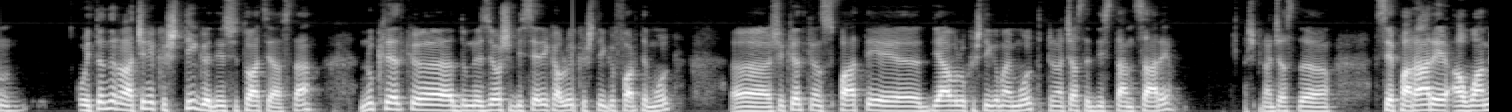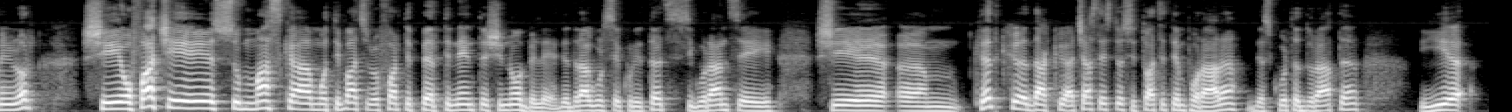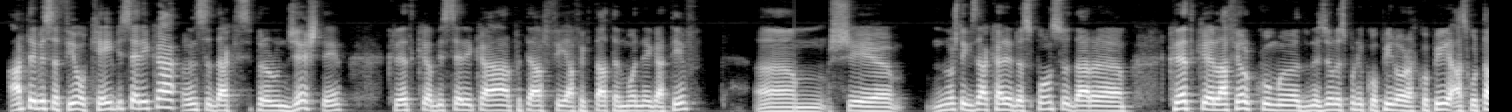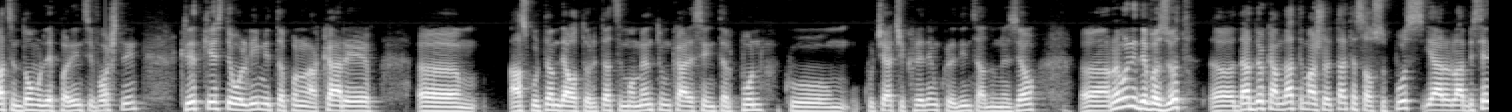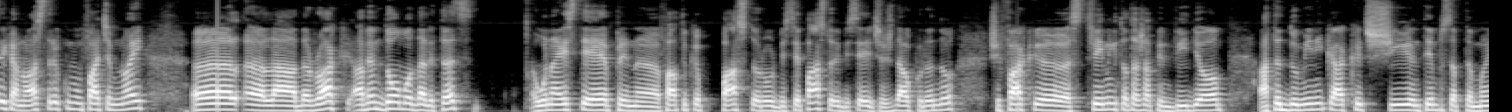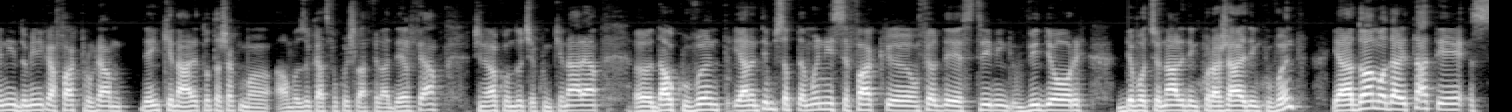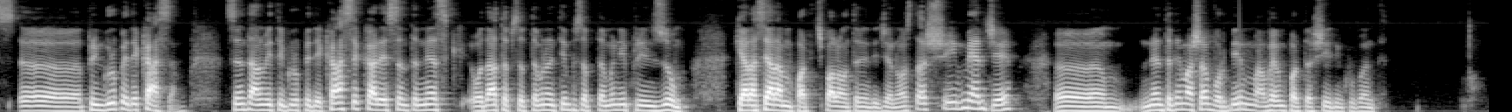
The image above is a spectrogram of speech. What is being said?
uitându-ne la cine câștigă din situația asta, nu cred că Dumnezeu și biserica lui câștigă foarte mult uh, și cred că în spate diavolul câștigă mai mult prin această distanțare și prin această separare a oamenilor și o face sub masca motivațiilor foarte pertinente și nobile, de dragul securității, siguranței, și um, cred că dacă aceasta este o situație temporară, de scurtă durată, e, ar trebui să fie ok biserica, însă dacă se prelungește, cred că biserica ar putea fi afectată în mod negativ. Um, și nu știu exact care e răspunsul, dar uh, cred că la fel cum uh, Dumnezeu le spune copiilor, copii, ascultați în Domnul de părinții voștri, cred că este o limită până la care um, ascultăm de autorități în momentul în care se interpun cu, cu ceea ce credem, cu credința Dumnezeu. Uh, rămâne de văzut, uh, dar deocamdată majoritatea s-au supus, iar la biserica noastră, cum facem noi, uh, la The Rock, avem două modalități. Una este prin faptul că pastorul, pastorii bisericii își dau curândul și fac streaming tot așa prin video, atât duminica cât și în timpul săptămânii. Duminica fac program de închinare, tot așa cum am văzut că ați făcut și la Philadelphia. Cineva conduce cu închinarea, uh, dau cuvânt, iar în timpul săptămânii se fac uh, un fel de streaming videouri devoționale de încurajare din cuvânt. Iar a doua modalitate uh, prin grupe de casă. Sunt anumite grupe de casă care se întâlnesc o dată pe săptămână, în timpul săptămânii, prin Zoom. Chiar aseară am participat la o întâlnire de genul ăsta și merge Ehm, ne întâlnim așa, vorbim, avem împărtășiri din cuvânt.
